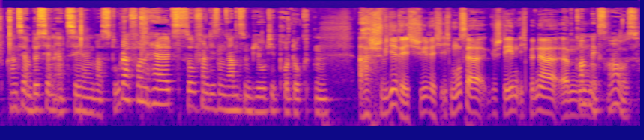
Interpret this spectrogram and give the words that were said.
Du kannst ja ein bisschen erzählen, was du davon hältst, so von diesen ganzen Beauty-Produkten. Ach, schwierig, schwierig. Ich muss ja gestehen, ich bin ja ähm, Kommt nichts raus.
